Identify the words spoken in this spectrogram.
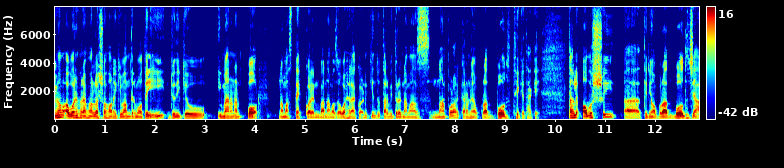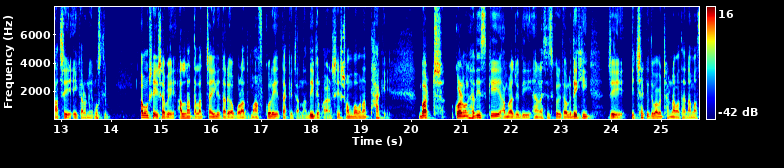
ইমাম আবু হানিফা রহমাল্লাহ সহ অনেক ইমামদের মতেই যদি কেউ ইমান আনার পর নামাজ ত্যাগ করেন বা নামাজ অবহেলা করেন, কিন্তু তার ভিতরে নামাজ না পড়ার কারণে অপরাধ বোধ থেকে থাকে, তাহলে অবশ্যই তিনি অপরাধ বোধ যে আছে এই কারণে মুসলিম। এবং সেই হিসাবে আল্লাহ তালা চাইলে তার অপরাধ মাফ করে তাকে জান্নাত দিতে পারেন। সে সম্ভাবনা থাকে। বাট কোরআন হাদিসকে আমরা যদি অ্যানালাইসিস করি, তাহলে দেখি যে ইচ্ছাকৃতভাবে ঠান্ডা মাথায় নামাজ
